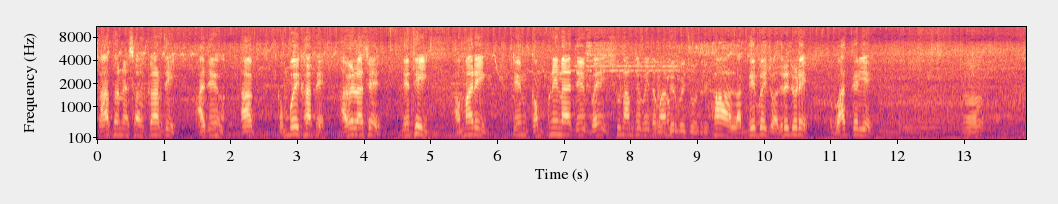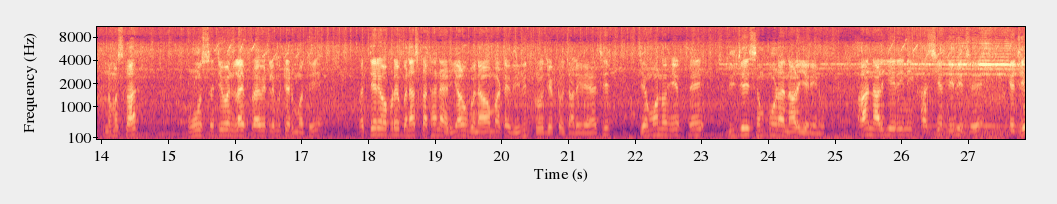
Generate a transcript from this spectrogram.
સાથ અને સહકારથી આજે આ કંબોઈ ખાતે આવેલા છે. જેથી અમારી ટીમ કંપનીના જે ભાઈ શું નામ છે ભાઈ તમારું? લખધીરભાઈ ચૌધરી. હા લખધીરભાઈ ચૌધરી જોડે વાત કરીએ. નમસ્કાર. હું સજીવન લાઈફ પ્રાઇવેટ લિમિટેડમાંથી. અત્યારે આપણે બનાસકાંઠાને હરિયાળું બનાવવા માટે વિવિધ પ્રોજેક્ટો ચાલી રહ્યા છે જેમાંનો એક છે બીજે સંપૂર્ણ નાળિયેરીનું. આ નાળિયેરીની ખાસિયત એવી છે કે જે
